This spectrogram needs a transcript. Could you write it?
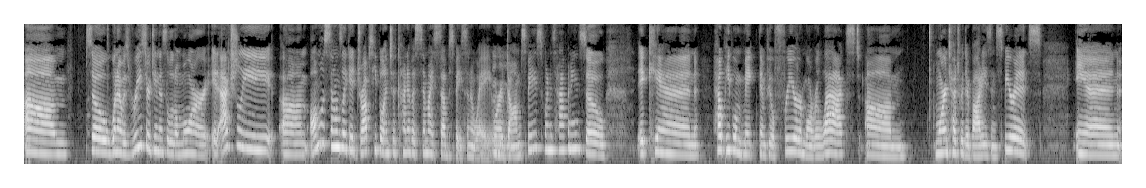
Yeah. Um. So when I was researching this a little more, it actually um, almost sounds like it drops people into kind of a semi subspace in a way, or a dom space when it's happening. So it can help people make them feel freer, more relaxed, um, more in touch with their bodies and spirits, and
